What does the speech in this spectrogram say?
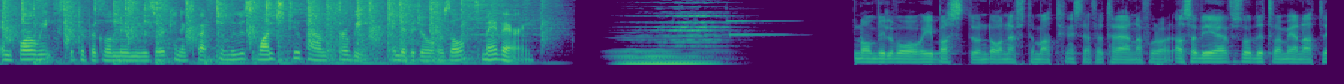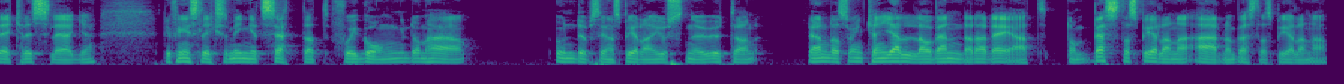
In four weeks, the typical noom user can expect to lose one to two pounds per week. Individual results may vary. Någon vill vara i bastun dagen efter matchen istället för att träna. Alltså vi förstår lite vad jag menar, att det är krisläge. Det finns liksom inget sätt att få igång de här underpresterande spelarna just nu. Utan det enda som kan gälla och vända där det är att de bästa spelarna är de bästa spelarna.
